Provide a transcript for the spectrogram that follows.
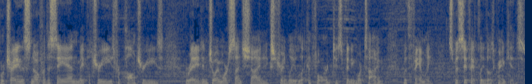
We're trading the snow for the sand, maple trees for palm trees, ready to enjoy more sunshine and extremely looking forward to spending more time with family, specifically those grandkids.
